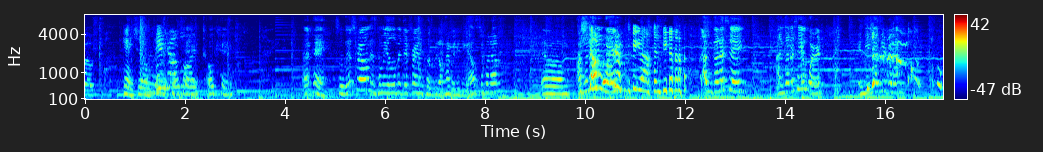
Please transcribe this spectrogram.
I think we're gonna use those. Okay, so Okay. Okay, so this round is gonna be a little bit different because we don't have anything else to put up. Um, I'm gonna say a word. word. I'm gonna say, I'm gonna say a word, and you guys are gonna.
